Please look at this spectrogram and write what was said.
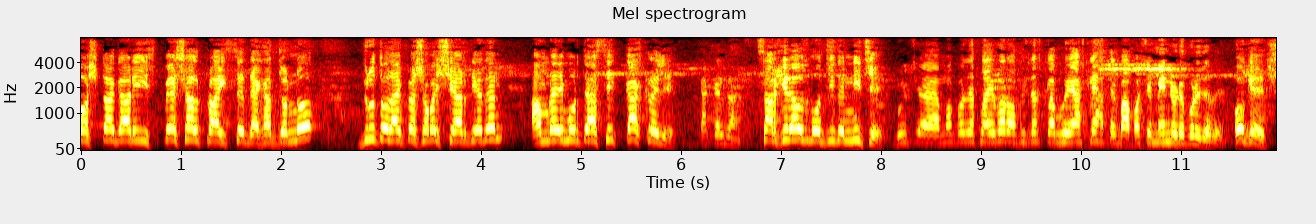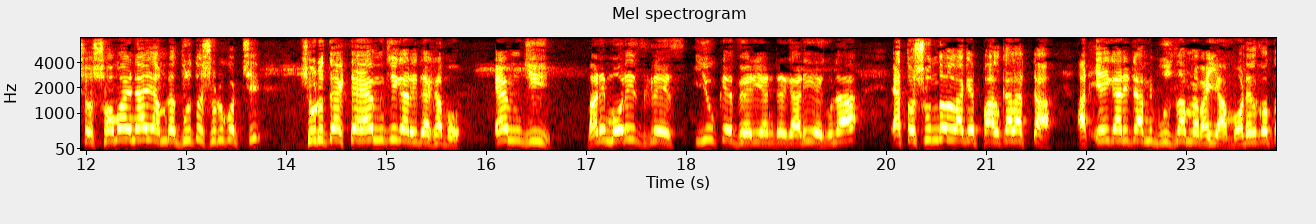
দশটা গাড়ি স্পেশাল প্রাইসে দেখার জন্য দ্রুত লাইভটা সবাই শেয়ার দিয়ে দেন। আমরা এই মুহূর্তে আছি কাকরাইলে। সার্কিট হাউস মসজিদের নিচে। ফ্লাইওভার অফিসার্স ক্লাব হয়ে আসলে হাতের বাঁ পাশে মেইন রোডে পড়ে যাবে। ওকে সো সময় নাই আমরা দ্রুত শুরু করছি। শুরুতে একটা এমজি গাড়ি দেখাবো। এমজি মানে মরিস গ্রেস ইউকে ভেরিয়েন্টের গাড়ি। এগুলা এত সুন্দর লাগে পাল কালারটা। আর এই গাড়িটা আমি বুঝলাম না ভাইয়া মডেল কত?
